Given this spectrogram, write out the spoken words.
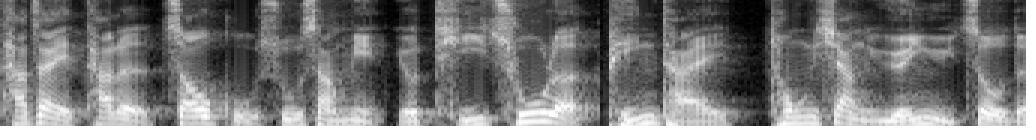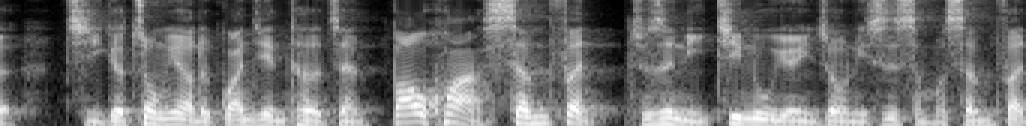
它在它的招股书上面有提出了平台。通向元宇宙的几个重要的关键特征，包括身份，就是你进入元宇宙你是什么身份，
